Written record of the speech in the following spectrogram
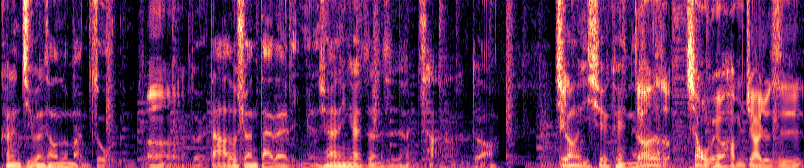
可能基本上都蛮做的，嗯，对，大家都喜欢待在里面，现在应该真的是很惨啊，对啊，希望一切可以那个。然后那种像我朋友他们家就是。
